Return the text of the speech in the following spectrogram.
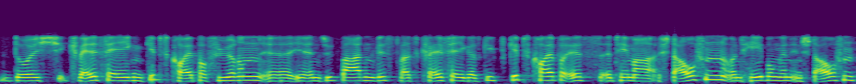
durch quellfähigen Gipskäuper führen. Äh, ihr in Südbaden wisst, was quellfähiger Gipskäuper ist, äh, Thema Staufen und Hebungen in Staufen.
